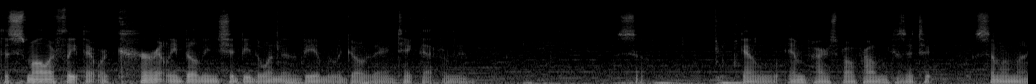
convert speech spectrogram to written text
the smaller fleet that we're currently building should be the one that'll be able to go over there and take that from them. So, got a little empire sprawl problem because I took some of my.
